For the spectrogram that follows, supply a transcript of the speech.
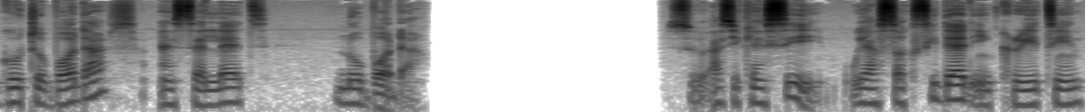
Go to borders and select no border so as you can see, we have succeeded in creating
